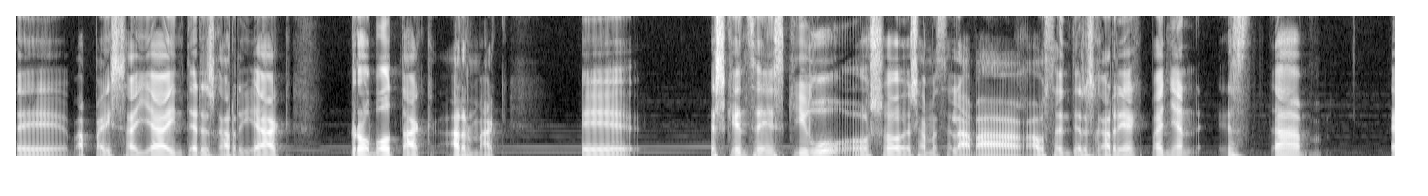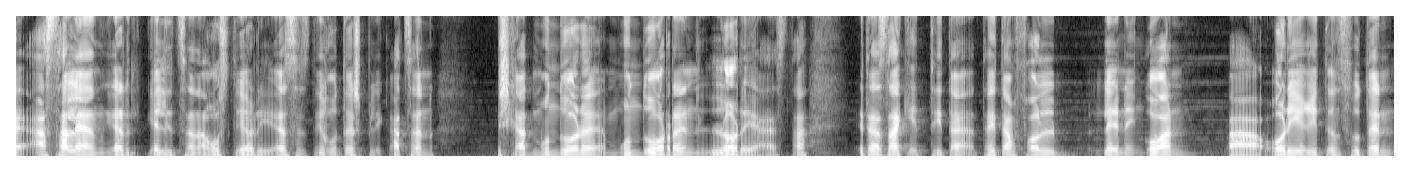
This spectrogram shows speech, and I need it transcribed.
E, ba, paisaia interesgarriak, robotak, armak, e, eskentzen izkigu, oso esan bezala, ba, gauza interesgarriak, baina ez da azalean gelditzen da guzti hori, ez? Ez digute esplikatzen pixkat mundu, mundu horren lorea, ez da? Eta ez dakit Titanfall lehenengoan, ba, hori egiten zuten,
